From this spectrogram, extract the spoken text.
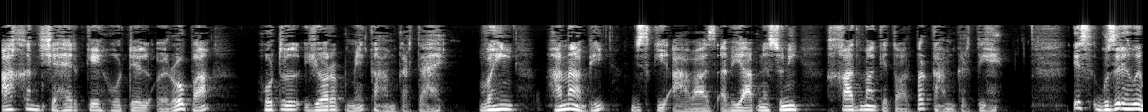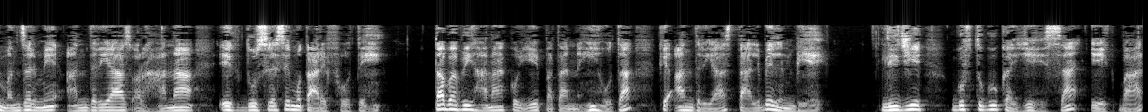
Aachen شہر کے ہوٹل ایوروپا ہوٹل یورپ میں کام کرتا ہے۔ وہیں ہنا بھی، جس کی آواز ابھی آپ نے سنی، خادمہ کے طور پر کام کرتی ہے۔ اس گزرے ہوئے منظر میں اندریاز اور ہنا ایک دوسرے سے متعارف ہوتے ہیں۔ تب ابھی ہنا کو یہ پتا نہیں ہوتا کہ اندریاز طالب علم بھی ہے۔ لیجیے گفتگو کا یہ حصہ ایک بار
